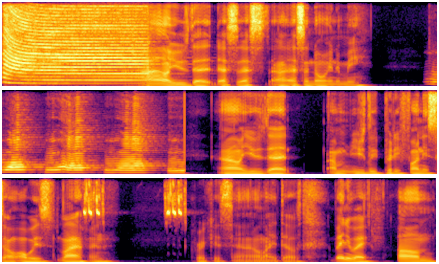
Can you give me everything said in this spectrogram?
I don't use that. That's that's uh, that's annoying to me. I don't use that. I'm usually pretty funny, so I'm always laughing. Crickets, I don't like those. But anyway, um,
